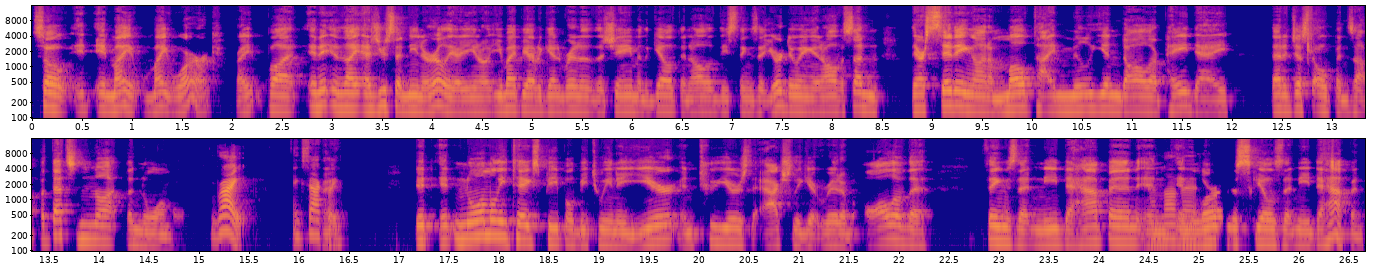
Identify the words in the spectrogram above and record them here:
so it, it might might work right but and, it, and like as you said nina earlier you know you might be able to get rid of the shame and the guilt and all of these things that you're doing and all of a sudden they're sitting on a multi-million dollar payday that it just opens up but that's not the normal right exactly right? It, it normally takes people between a year and two years to actually get rid of all of the things that need to happen and, and learn the skills that need to happen.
